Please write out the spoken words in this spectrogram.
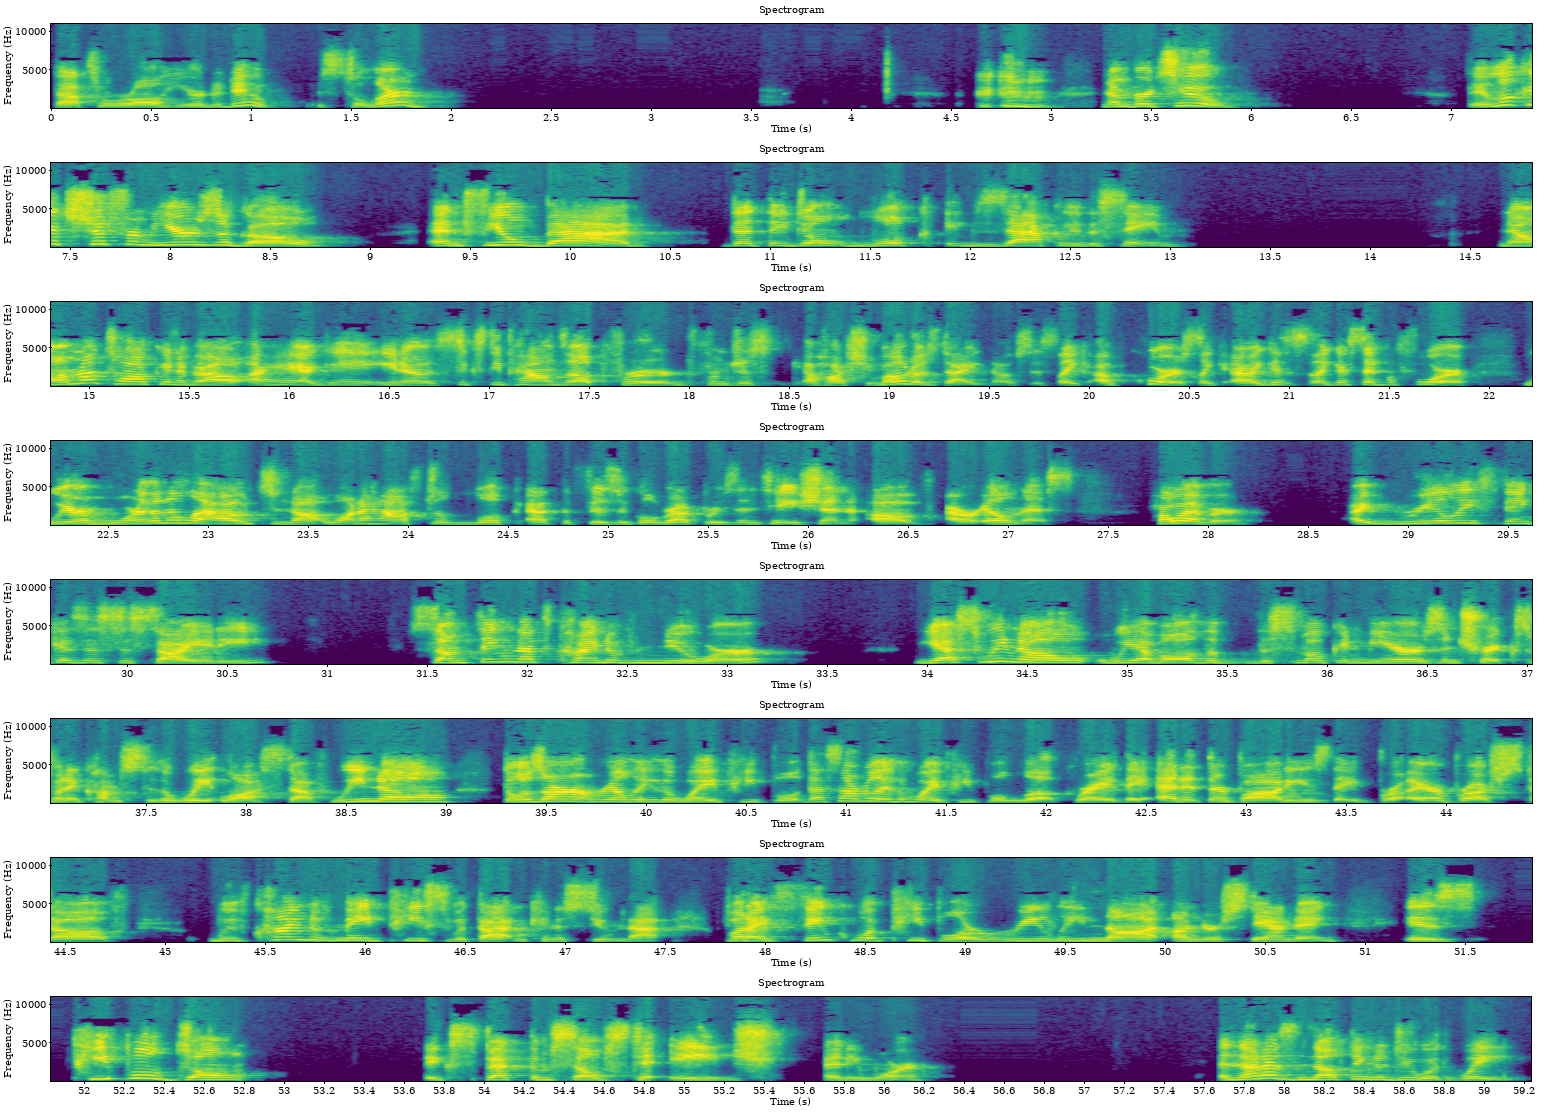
That's what we're all here to do, is to learn. Number two, they look at shit from years ago and feel bad that they don't look exactly the same. Now, I'm not talking about I hey I gained you know 60 pounds up for from just a Hashimoto's diagnosis. Like, of course, like I guess like I said before, we are more than allowed to not want to have to look at the physical representation of our illness. However, I really think as a society, something that's kind of newer yes, we know we have all the, the smoke and mirrors and tricks when it comes to the weight loss stuff. We know those aren't really the way people, that's not really the way people look, right? They edit their bodies, they airbrush stuff. we've kind of made peace with that and can assume that. But I think what people are really not understanding is people don't expect themselves to age anymore. And that has nothing to do with weight.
